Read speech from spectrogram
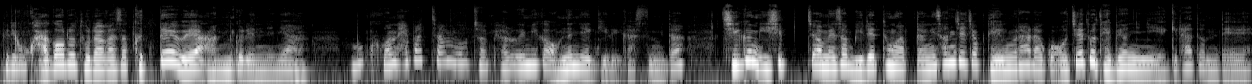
그리고 과거로 돌아가서 그때 왜 안 그랬느냐. 뭐 그건 해봤자 뭐 저 별 의미가 없는 얘기 같습니다. 지금 이 시점에서 미래통합당이 선제적 대응을 하라고 어제도 대변인이 얘기를 하던데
